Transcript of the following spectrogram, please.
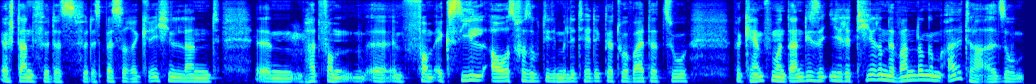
Er stand für das, für das bessere Griechenland, ähm, hat vom, äh, vom Exil aus versucht, die Militärdiktatur weiter zu bekämpfen. Und dann diese irritierende Wandlung im Alter. Also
